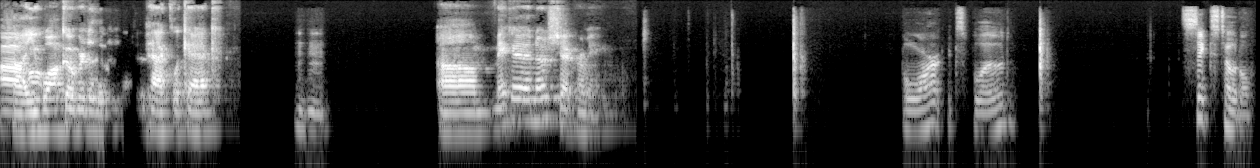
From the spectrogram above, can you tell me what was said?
Uh, Uh, you walk over to the, the Pack hmm Um, make a nose check for me. Four explode. Six total.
